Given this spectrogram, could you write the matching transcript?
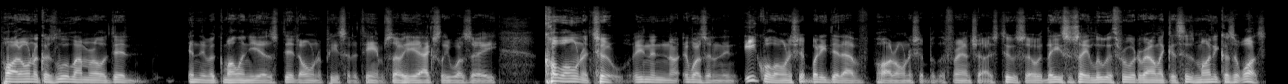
part owner because Lou Lamoriello did in the McMullen years did own a piece of the team, so he actually was a co-owner too. it wasn't an equal ownership, but he did have part ownership of the franchise too. So they used to say Lou threw it around like it's his money because it was.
